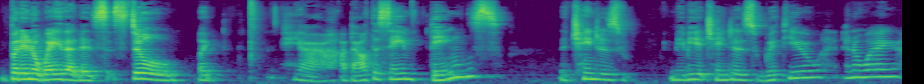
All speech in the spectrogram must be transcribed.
but in a way that is still like yeah about the same things. It changes maybe it changes with you in a way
